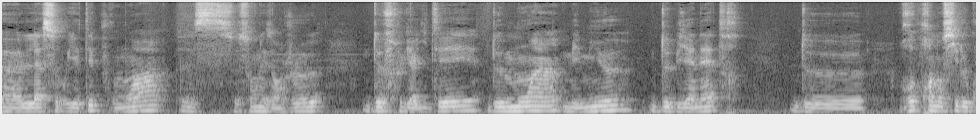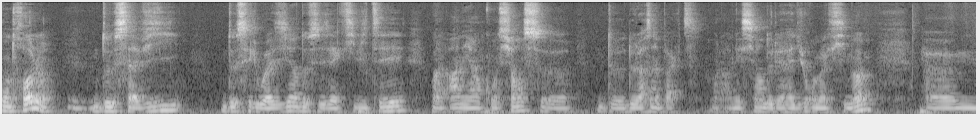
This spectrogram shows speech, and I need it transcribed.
euh, la sobriété, pour moi, ce sont les enjeux de frugalité, de moins mais mieux, de bien-être, de reprendre aussi le contrôle mhm. de sa vie, de ses loisirs, de ses activités, en ayant conscience euh, de, leurs impacts, en essayant de les réduire au maximum. Euh,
